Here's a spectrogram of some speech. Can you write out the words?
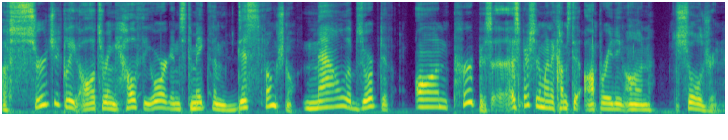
of surgically altering healthy organs to make them dysfunctional, malabsorptive, on purpose, especially when it comes to operating on children.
